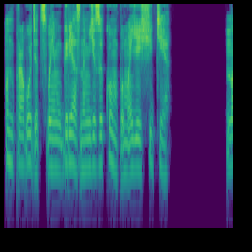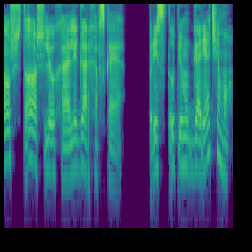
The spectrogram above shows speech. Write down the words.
Он проводит своим грязным языком по моей щеке. «Ну что, шлюха олигарховская, приступим к горячему?»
